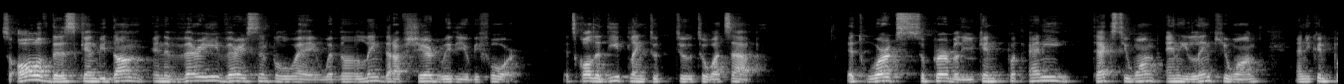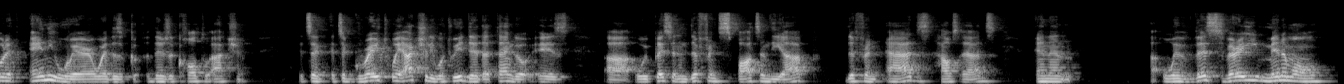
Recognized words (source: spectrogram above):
So all of this can be done in a very, very simple way with the link that I've shared with you before. It's called a deep link to, to, to WhatsApp. It works superbly. You can put any text you want, any link you want, and you can put it anywhere where there's, there's a call to action. It's a, it's a great way. Actually, what we did at Tango is uh, we place it in different spots in the app, different ads, house ads, and then with this very minimal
